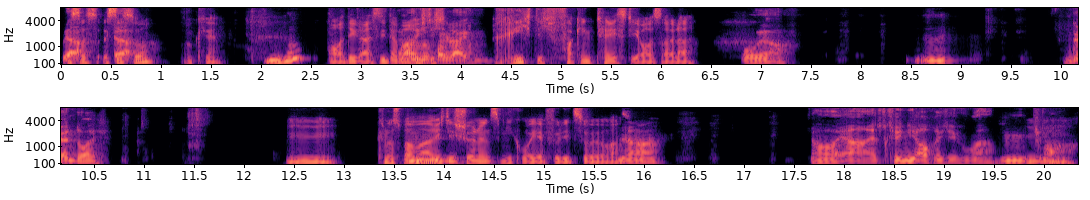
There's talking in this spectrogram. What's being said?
Ja, ist das, ist das so? Okay. Mhm. Oh, Digga, es sieht aber man so richtig, richtig fucking tasty aus, Alter. Oh ja. Mhm. Gönnt euch. Mm. Knusper mal Mm. richtig schön ins Mikro hier für die Zuhörer. Ja. Oh ja, jetzt kriegen die auch richtig Hunger. Mhm.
